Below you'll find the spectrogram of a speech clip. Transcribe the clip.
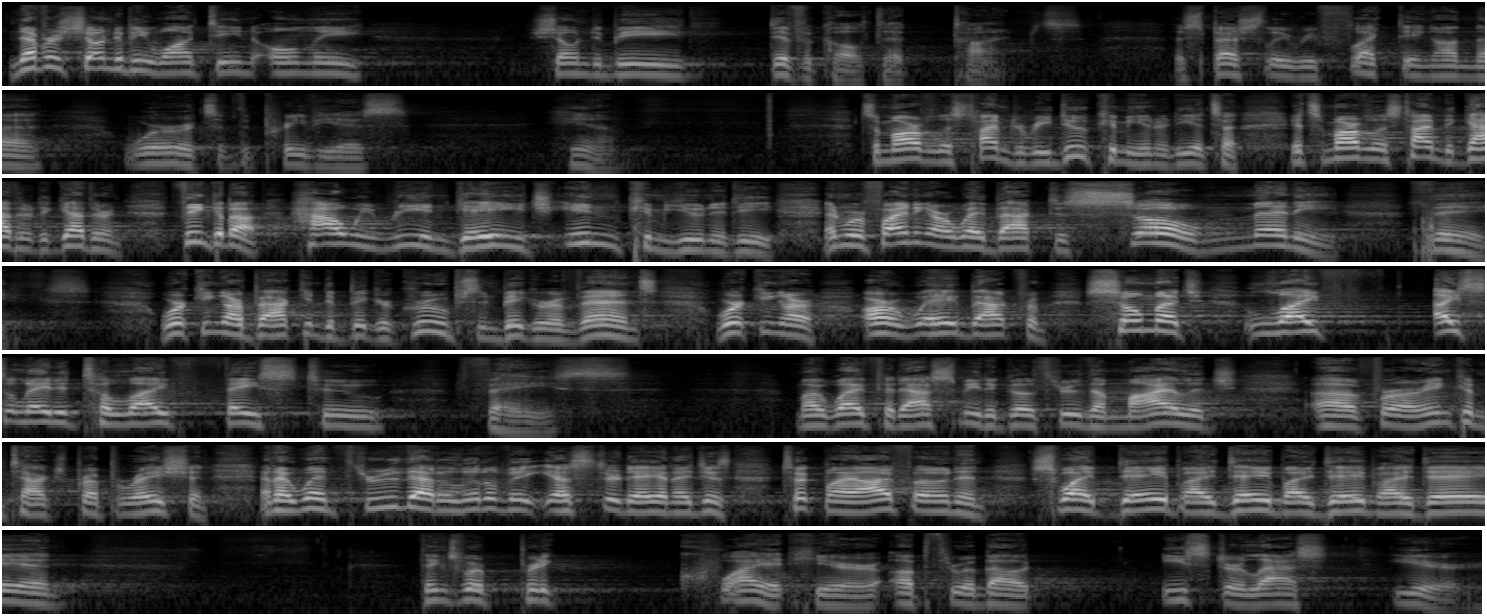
Never shown to be wanting, only shown to be difficult at times, especially reflecting on the words of the previous hymn. It's a marvelous time to redo community. It's a, it's a marvelous time to gather together and think about how we re engage in community. And we're finding our way back to so many things working our back into bigger groups and bigger events, working our, our way back from so much life isolated to life face to face. My wife had asked me to go through the mileage uh, for our income tax preparation. And I went through that a little bit yesterday, and I just took my iPhone and swiped day by day by day by day. And things were pretty quiet here up through about Easter last year.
